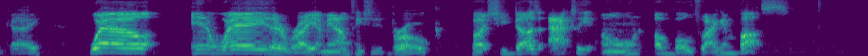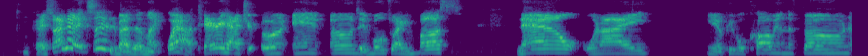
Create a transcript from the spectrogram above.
Okay, well, in a way, they're right. I mean, I don't think she's broke but she does actually own a Volkswagen bus. Okay, so I got excited about that. I'm like, wow, Teri Hatcher owns a Volkswagen bus. Now, when I, you know, people call me on the phone,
